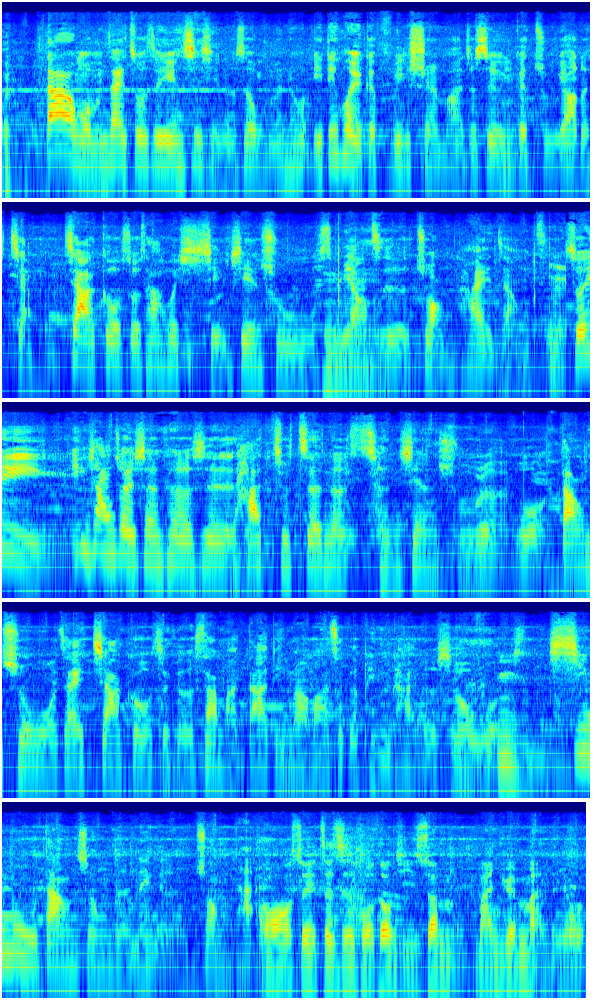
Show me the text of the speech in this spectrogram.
的？当然，我们在做这件事情的时候，我们会一定会有一个 vision 嘛，就是有一个主要的架架构，说它会显现出什么样子的状态这样子。对所以印象最深刻的是，它就真的呈现出了我当初我在架构这个萨满大地妈妈这个平台的时候，我嗯心目当中的那个状态。哦，所以这次活动其实算蛮圆满的，有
